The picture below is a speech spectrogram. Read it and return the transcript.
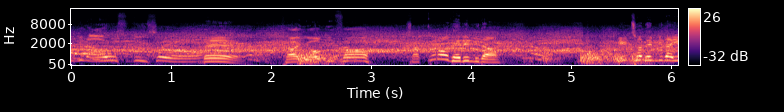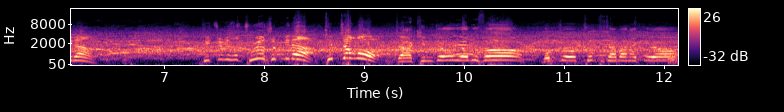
형국이 나올 수도 있어요. 네. 자, 여기서 자 끌어내립니다 밀쳐냅니다 이랑 뒤쪽에서 조여줍니다. 김정우. 자 김정우 여기서 목적 초크 잡아냈고요.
